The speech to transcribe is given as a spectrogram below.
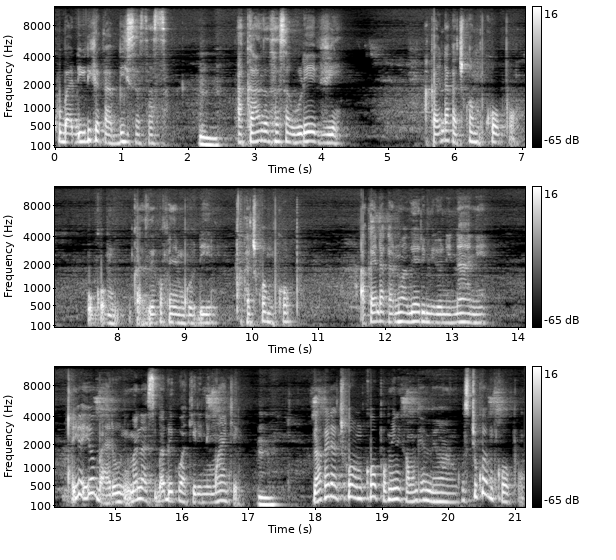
kubadilika kabisa sasa. Mm. Akaanza sasa ulevi. Akaenda akachukua mkopo huko kazi yake afanya mgodini. Akachukua mkopo. Akaenda akanua gari milioni nane. Hiyo hiyo baruni, maana si bado iko akilini mwake. Mm. Na wakati achukua mkopo, mimi nikamwambia mume wangu, usichukue mkopo.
